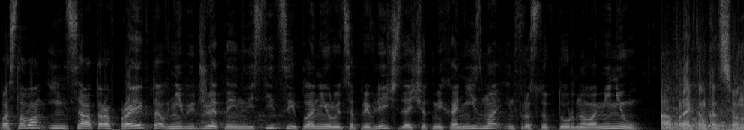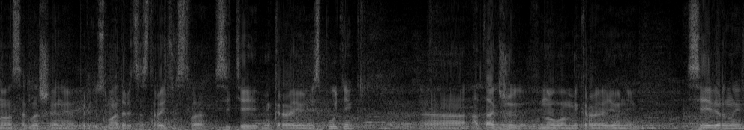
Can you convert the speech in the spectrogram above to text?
По словам инициаторов проекта, внебюджетные инвестиции планируется привлечь за счет механизма инфраструктурного меню. Проектом концессионного соглашения предусматривается строительство сетей в микрорайоне «Спутник», а, а также в новом микрорайоне «Северный»,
